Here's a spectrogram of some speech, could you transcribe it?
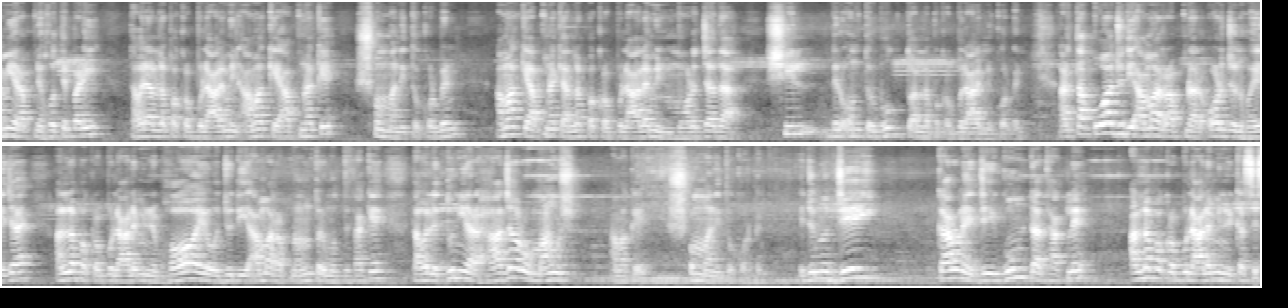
আমি আর আপনি হতে পারি তাহলে আল্লাহ রব্বুল আলমিন আমাকে আপনাকে সম্মানিত করবেন। আমাকে আপনাকে আল্লাহ রব্বুল আলমিন মর্যাদাশীলদের অন্তর্ভুক্ত আল্লাহ রব্বুল আলমিন করবেন। আর তাকোয়া যদি আমার আপনার অর্জন হয়ে যায়, আল্লাহ রব্বুল আলমিনের ভয়ও যদি আমার আপনার অন্তরের মধ্যে থাকে, তাহলে দুনিয়ার হাজারো মানুষ আমাকে সম্মানিত করবেন। এজন্য যেই কারণে যেই গুণটা থাকলে আল্লাহ রব্বুল আলমিনের কাছে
